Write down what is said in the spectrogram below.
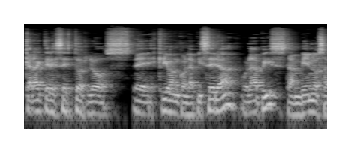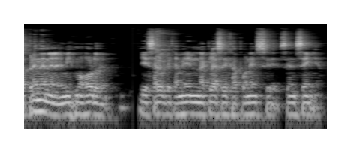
caracteres estos los eh, escriban con lapicera o lápiz, también los aprenden en el mismo orden. Y es algo que también en una clase de japonés se, se enseña.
